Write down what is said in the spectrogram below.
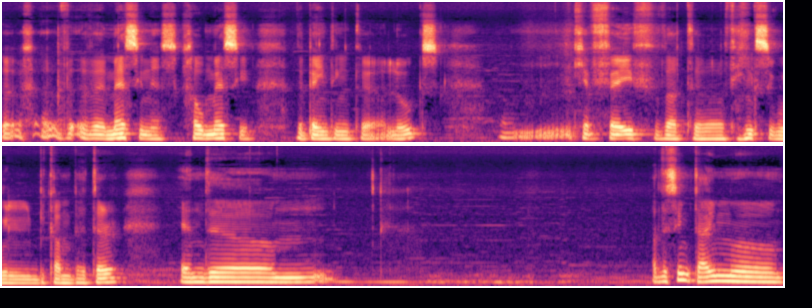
uh, the, messiness, how messy the painting uh, looks. Um, have faith that uh, things will become better, and um, at the same time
